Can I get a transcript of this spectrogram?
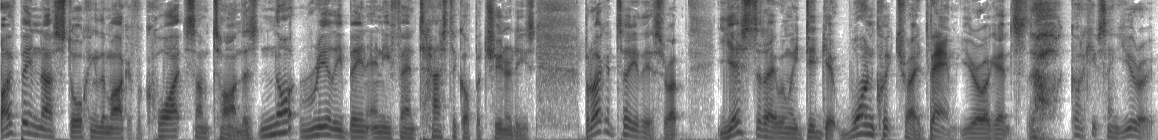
I've been uh, stalking the market for quite some time. There's not really been any fantastic opportunities. But I can tell you this, right? Yesterday, when we did get one quick trade, bam, euro against, oh, God, I keep saying euro,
